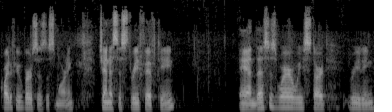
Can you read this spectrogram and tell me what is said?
quite a few verses this morning. Genesis 3.15. And this is where we start reading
